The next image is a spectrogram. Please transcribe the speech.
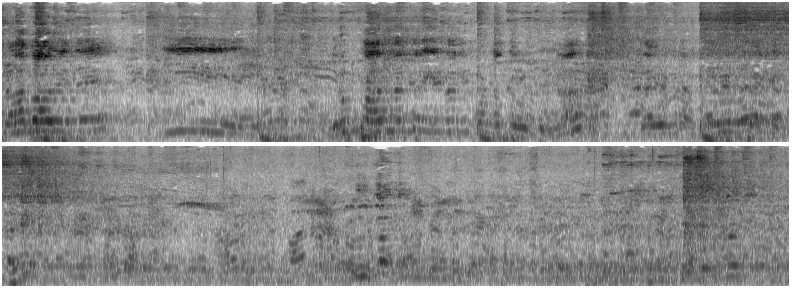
ಪ್ರಭಾವಿದೆ ಈ ಗ್ರೂಪ್ ಆದ ನಂತರ ಇನ್ನೊಂದು ಫೋಟೋ ತಗೊಳ್ತೀನಿ ದಯವಿಟ್ಟು ದಯವಿಟ್ಟು ಯಾಕಂತೆ Thank you.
